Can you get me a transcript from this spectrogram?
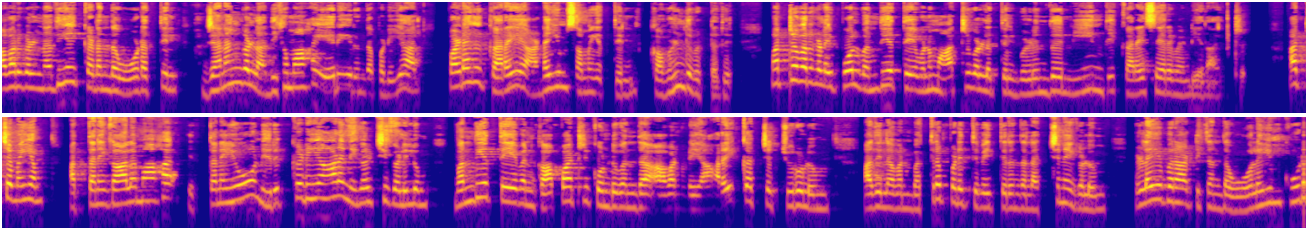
அவர்கள் நதியை கடந்த ஓடத்தில் ஜனங்கள் அதிகமாக ஏறியிருந்தபடியால் படகு கரையை அடையும் சமயத்தில் கவிழ்ந்து விட்டது. மற்றவர்களைப் போல் வந்தியத்தேவனும் ஆற்று வெள்ளத்தில் விழுந்து நீந்தி கரை சேர வேண்டியதாயிற்று. அச்சமயம். அத்தனை காலமாக எத்தனையோ நெருக்கடியான நிகழ்ச்சிகளிலும் வந்தியத்தேவன் காப்பாற்றி கொண்டு வந்த அவனுடைய அரைக்கச்ச சுருளும் அதில் அவன் பத்திரப்படுத்தி வைத்திருந்த லட்சணைகளும் இளைய பிராட்டி தந்த ஓலையும் கூட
